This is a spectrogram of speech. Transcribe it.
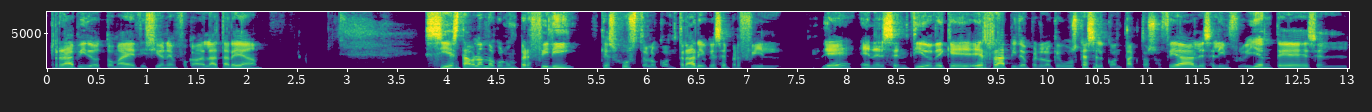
rápido, toma de decisión, enfocado en la tarea. Si está hablando con un perfil I, que es justo lo contrario que ese perfil en el sentido de que es rápido, pero lo que busca es el contacto social, es el influyente, es el,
